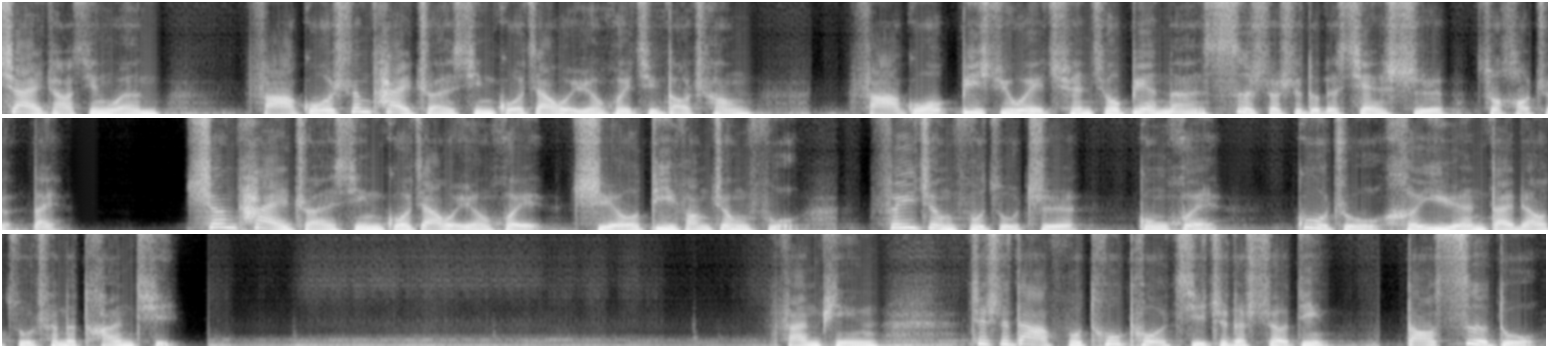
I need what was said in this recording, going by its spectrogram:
下一条新闻：法国生态转型国家委员会警告称，法国必须为全球变暖四摄氏度的现实做好准备。生态转型国家委员会是由地方政府、非政府组织、工会、雇主和议员代表组成的团体。翻平，这是大幅突破极值的设定，到四度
